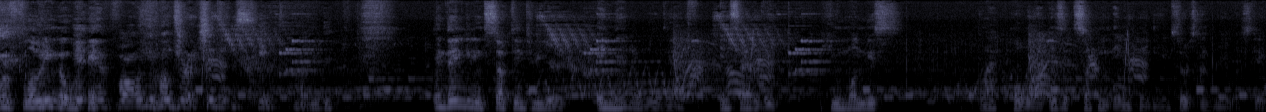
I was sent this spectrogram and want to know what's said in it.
or floating It, away it falling in all directions at the same time. and then getting sucked into your inevitable death inside of a humongous black hole that isn't sucking anything in, so it's unrealistic.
